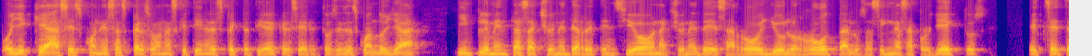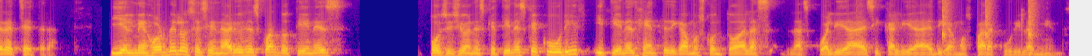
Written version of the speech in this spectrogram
oye, ¿qué haces con esas personas que tienen la expectativa de crecer? Entonces es cuando ya implementas acciones de retención, acciones de desarrollo, los rotas, los asignas a proyectos, etcétera, etcétera. Y el mejor de los escenarios es cuando tienes posiciones que tienes que cubrir y tienes gente, digamos, con todas las, las cualidades y calidades, digamos, para cubrir las mismas.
